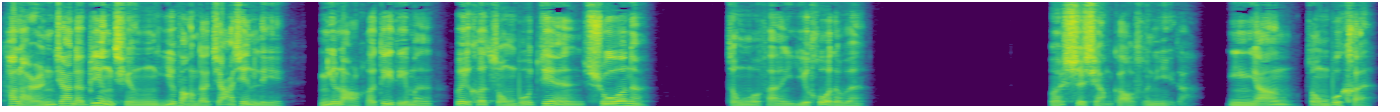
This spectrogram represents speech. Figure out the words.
他老人家的病情，以往的家信里，你老和弟弟们为何总不见说呢？曾国藩疑惑地问。我是想告诉你的，你娘总不肯，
